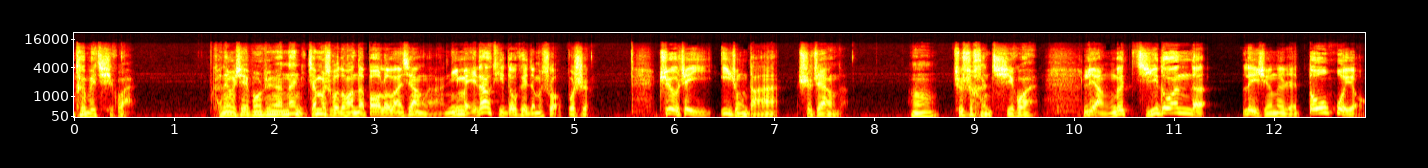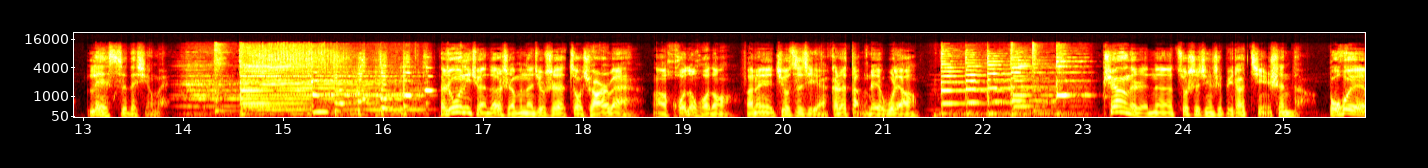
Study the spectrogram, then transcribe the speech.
特别奇怪。可能有些朋友说，那你这么说的话，那包罗万象了。你每一道题都可以这么说，不是？只有这一一种答案是这样的，嗯，就是很奇怪，两个极端的类型的人都会有类似的行为。那如果你选择了什么呢？就是走圈呗，啊，活动活动，反正也就自己搁这等着也无聊。这样的人呢，做事情是比较谨慎的，不会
